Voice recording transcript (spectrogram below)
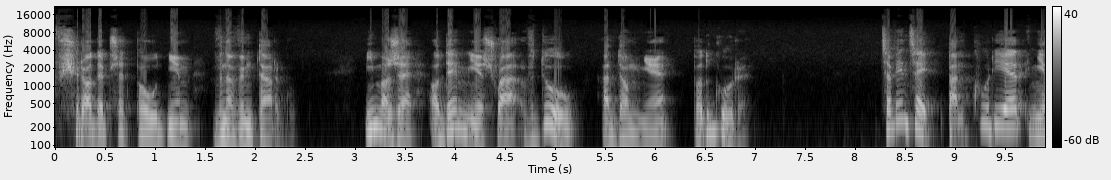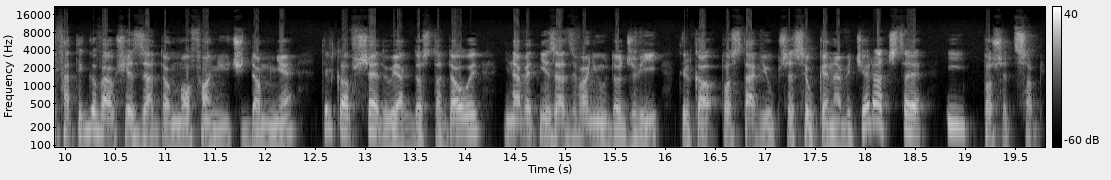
w środę przed południem w Nowym Targu. Mimo, że ode mnie szła w dół, a do mnie pod górę. Co więcej, pan kurier nie fatygował się zadomofonić do mnie, tylko wszedł jak do stodoły i nawet nie zadzwonił do drzwi, tylko postawił przesyłkę na wycieraczce i poszedł sobie.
